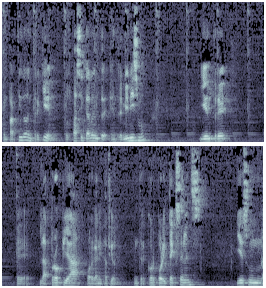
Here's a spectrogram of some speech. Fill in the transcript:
¿Compartido entre quién? Pues básicamente entre mí mismo y entre eh, la propia organización, entre Corporate Excellence y es un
